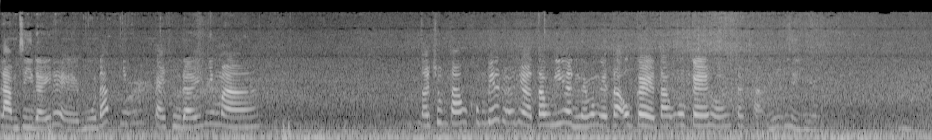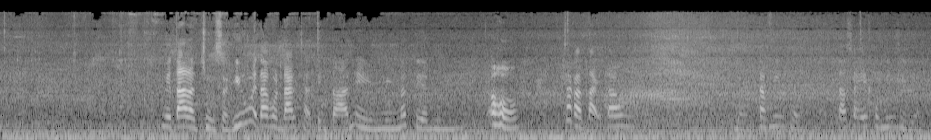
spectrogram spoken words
làm gì đấy để bù đắp những cái thứ đấy, Nhưng mà nói chung tao cũng không biết nữa, nhưng mà tao nghĩ là nếu mà người ta ok tao cũng ok thôi, tao chẳng nghĩ gì nhiều. Người ta là chủ sở hữu, người ta còn đang trả tính toán thì mình mất tiền. Ờ chắc là tại tao. Tao nghĩ thế, tao sẽ không nghĩ gì nữa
